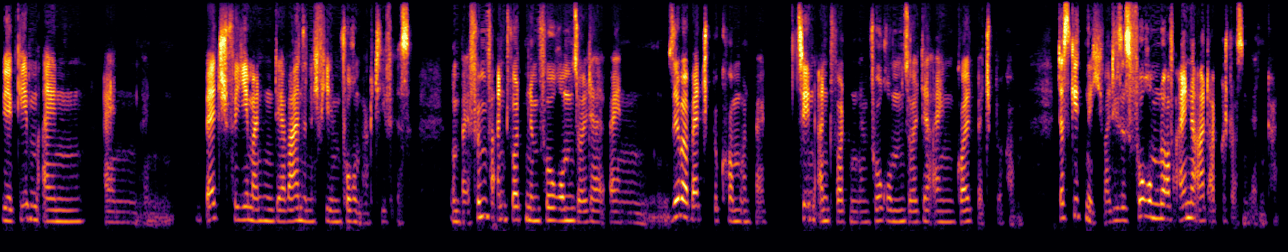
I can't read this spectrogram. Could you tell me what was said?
wir geben ein, ein, ein Badge für jemanden, der wahnsinnig viel im Forum aktiv ist. Und bei fünf Antworten im Forum soll der ein Silber-Badge bekommen und bei zehn Antworten im Forum soll der ein Gold-Badge bekommen. Das geht nicht, weil dieses Forum nur auf eine Art abgeschlossen werden kann.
